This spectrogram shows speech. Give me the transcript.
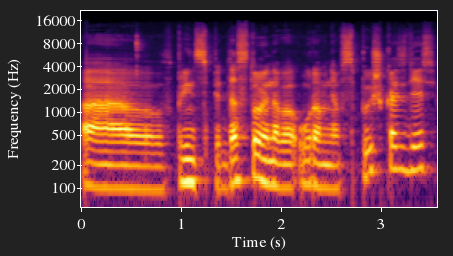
А, в принципе, достойного уровня вспышка здесь.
